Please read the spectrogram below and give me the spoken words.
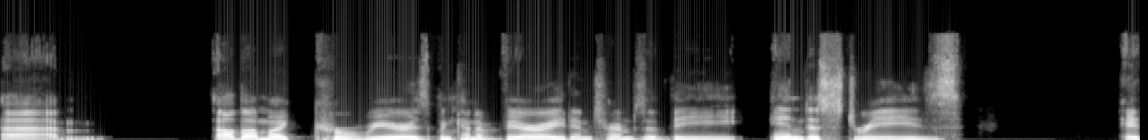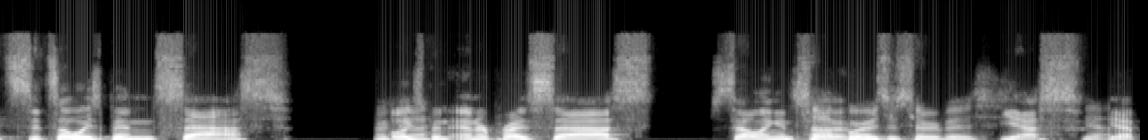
um, although my career has been kind of varied in terms of the industries, it's it's always been SaaS, always been enterprise SaaS, selling into Software as a service. Yes. Yeah. Yep.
